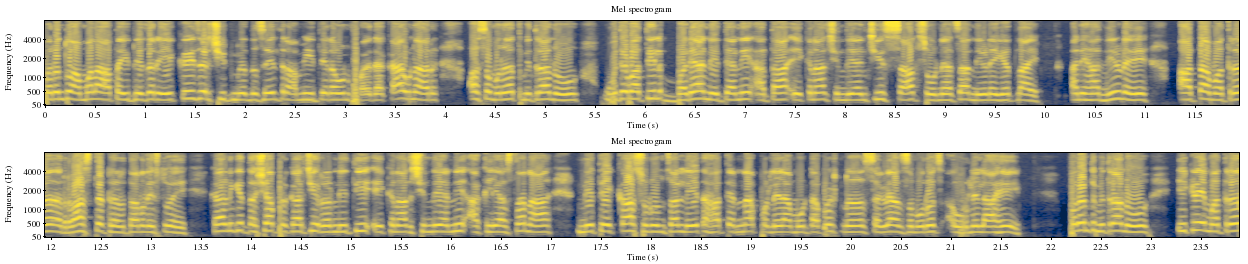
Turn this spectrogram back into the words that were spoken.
परंतु आम्हाला आता इथे जर एकही जर सीट मिळत नसेल तर आम्ही इथे राहून फायदा काय होणार असं म्हणत मित्रांनो उद्योगातील बड्या नेत्याने आता एकनाथ शिंदे यांची साथ सोडण्याचा निर्णय घेतला आहे आणि हा निर्णय आता मात्र रास्त ठरताना दिसतोय. कारण की तशा प्रकारची रणनीती एकनाथ शिंदे यांनी आखली असताना नेते का सोडून चाललेत हा त्यांना पडलेला मोठा प्रश्न सगळ्यांसमोरच उरलेला आहे. परंतु मित्रांनो इकडे मात्र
